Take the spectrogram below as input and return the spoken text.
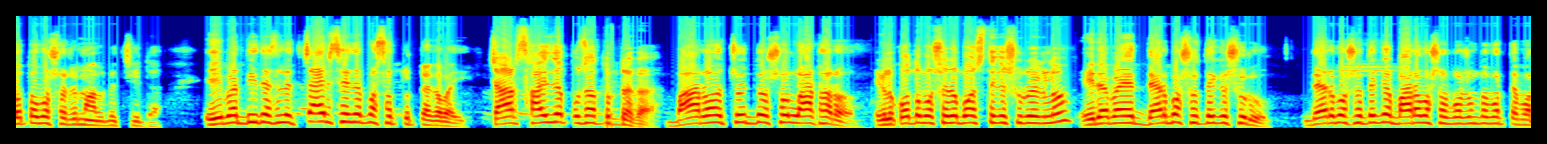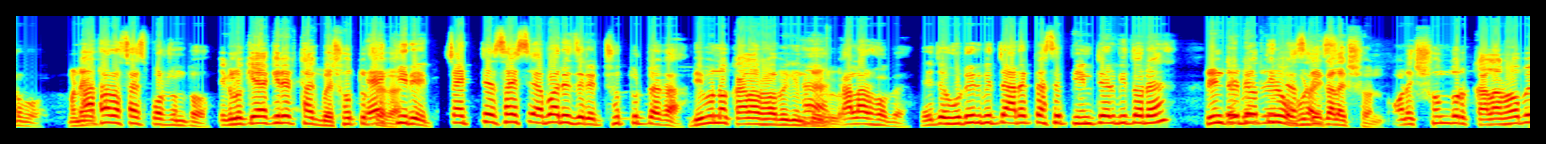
গত বছরের মাল বেচছি এটা। এবার দিতেছিলে চার সাইজে পঁচাত্তর টাকা ভাই। চার সাইজে পঁচাত্তর টাকা? বারো চোদ্দ ষোলো আঠারো। এগুলো কত বছরের বয়স থেকে শুরু এগুলো? এটা ভাই দেড় বছর থেকে শুরু। দেড় বছর থেকে বারো বছর পর্যন্ত করতে পারব। মানে আঠারো সাইজ পর্যন্ত। এগুলো কি একই রেট থাকবে সত্তর একই রেট চারটে সাইজ এভারেজ রেট সত্তর টাকা। বিভিন্ন কালার হবে কিন্তু হ্যাঁ কালার হবে। এই যে হুডির ভিতরে আরেকটা আছে প্রিন্টের ভিতরে প্রিন্টের ভিতরে হুডি কালেকশন অনেক সুন্দর কালার হবে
